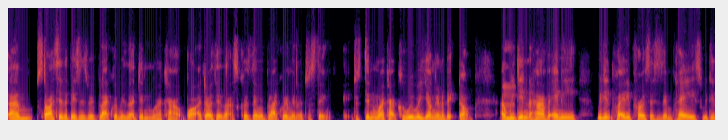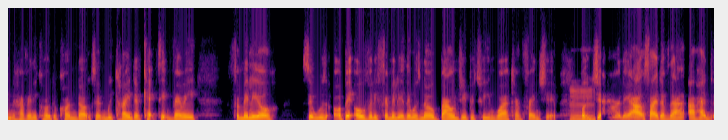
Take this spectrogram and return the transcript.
um, started the business with black women that didn't work out, but I don't think that's because they were black women. I just think it just didn't work out because we were young and a bit dumb, and mm. we didn't have any. We didn't put any processes in place. We didn't have any code of conduct, and we kind of kept it very familial. So it was a bit overly familiar. There was no boundary between work and friendship. Mm. But generally, outside of that, I've had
